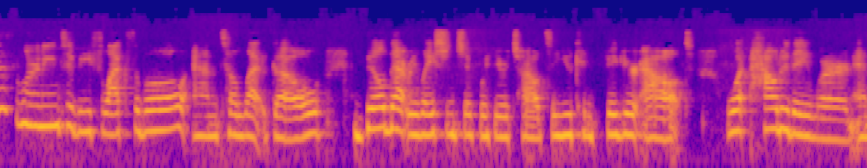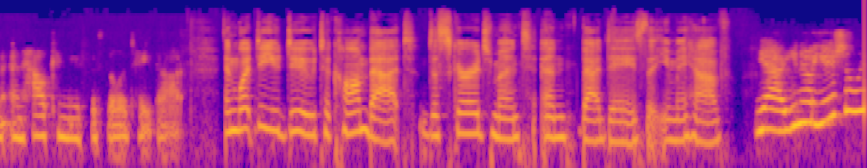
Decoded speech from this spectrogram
just learning to be flexible and to let go, build that relationship with your child so you can figure out what how do they learn and, and how can you facilitate that. And what do you do to combat discouragement and bad days that you may have? Yeah, you know, usually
